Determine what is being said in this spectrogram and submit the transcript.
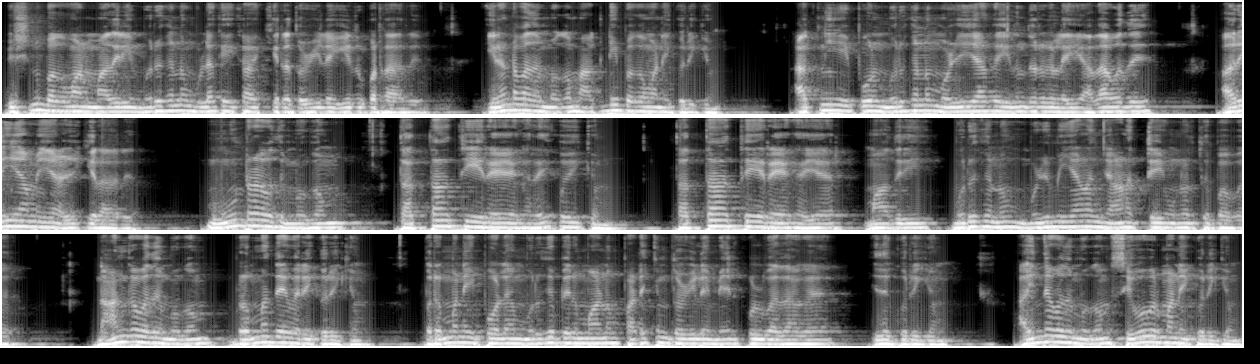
விஷ்ணு பகவான் மாதிரி முருகனும் உலகை காக்கிற தொழிலை ஈடுபடுறாரு. இரண்டாவது முகம் அக்னி பகவானை குறிக்கும். அக்னியைப் போல் முருகனும் மொழியாக இருந்தவர்களை அதாவது அறியாமையை அழிக்கிறாரு. மூன்றாவது முகம் தத்தாத்திரேயகரை குறிக்கும். தத்தாத்திரேயர் மாதிரி முருகனும் முழுமையான ஞானத்தை உணர்த்துபவர். நான்காவது முகம் பிரம்மதேவரை குறிக்கும். பிரம்மனைப் போல முருகப்பெருமானும் படைக்கும் தொழிலை மேற்கொள்வதாக இது குறிக்கும். ஐந்தாவது முகம் சிவபெருமானை குறிக்கும்.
